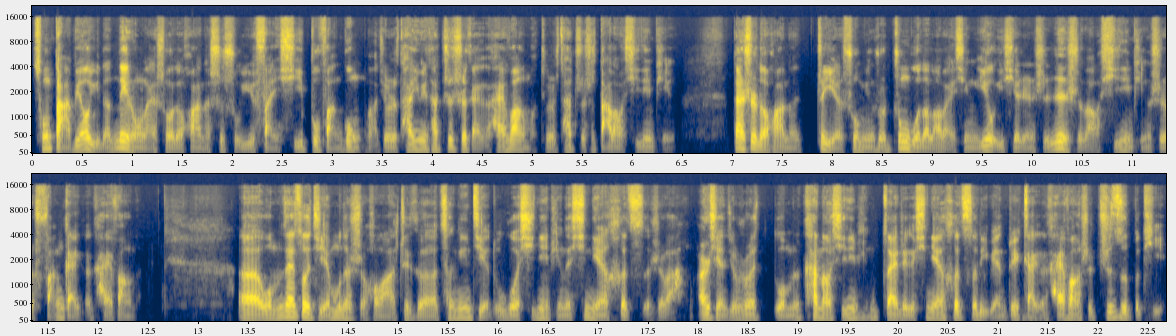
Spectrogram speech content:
从打标语的内容来说的话呢，是属于反习不反共啊，就是他因为他支持改革开放嘛，就是他只是打倒习近平。但是的话呢，这也说明说中国的老百姓也有一些人是认识到习近平是反改革开放的。呃，我们在做节目的时候啊，这个曾经解读过习近平的新年贺词是吧？而且就是说，我们看到习近平在这个新年贺词里边对改革开放是只字不提。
